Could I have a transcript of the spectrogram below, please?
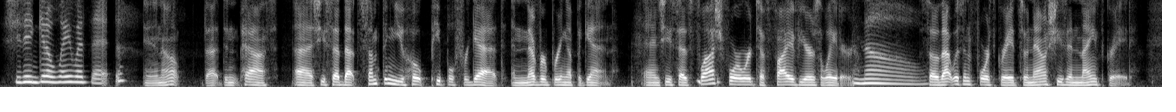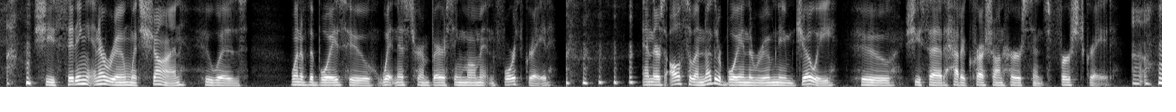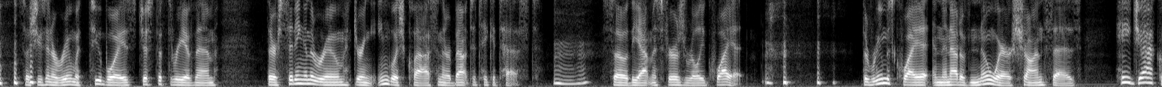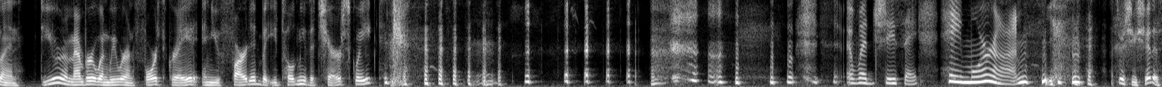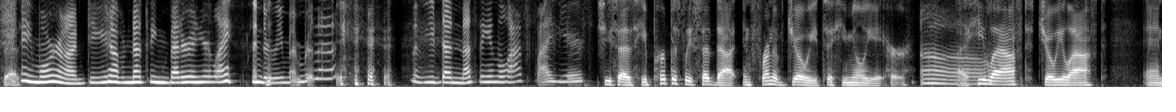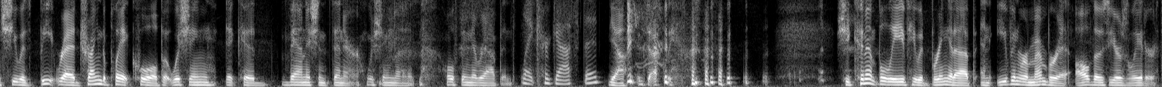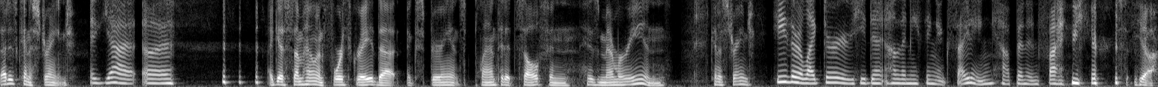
She didn't get away with it. And oh, that didn't pass. Uh, she said that's something you hope people forget and never bring up again. And she says, flash forward to five years later. No. So that was in fourth grade. So now she's in ninth grade. she's sitting in a room with Sean, who was one of the boys who witnessed her embarrassing moment in fourth grade. and there's also another boy in the room named Joey, who she said had a crush on her since first grade. Oh. so she's in a room with two boys, just the three of them. They're sitting in the room during English class and they're about to take a test. Mm-hmm. So the atmosphere is really quiet. the room is quiet, and then out of nowhere, Sean says, Hey, Jacqueline, do you remember when we were in fourth grade and you farted, but you told me the chair squeaked? What'd she say? Hey, moron. That's what she should have said. hey, moron. Do you have nothing better in your life than to remember that? Have you done nothing in the last five years? She says he purposely said that in front of Joey to humiliate her. Oh. Uh, he laughed, Joey laughed, and she was beet red, trying to play it cool, but wishing it could vanish in thin air, wishing the whole thing never happened. like her gas did. Yeah, exactly. she couldn't believe he would bring it up and even remember it all those years later. That is kind of strange. Uh, yeah. Uh, I guess somehow in fourth grade that experience planted itself in his memory and kind of strange. he either liked her or he didn't have anything exciting happen in five years. Yeah.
